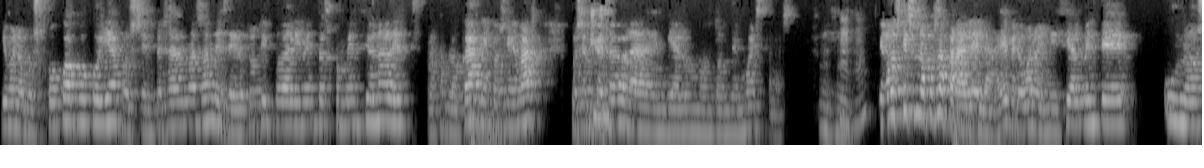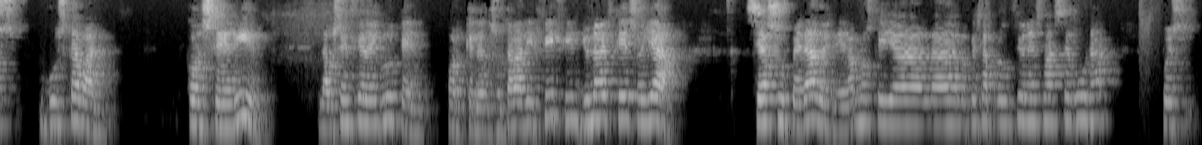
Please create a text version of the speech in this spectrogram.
y bueno, pues poco a poco ya, pues empresas más grandes de otro tipo de alimentos convencionales, por ejemplo, cárnicos y demás, pues empezaron a enviar un montón de muestras. Digamos que es una cosa paralela, ¿eh? pero bueno, inicialmente unos buscaban conseguir la ausencia de gluten porque les resultaba difícil y una vez que eso ya se ha superado y digamos que ya lo que es la producción es más segura, pues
